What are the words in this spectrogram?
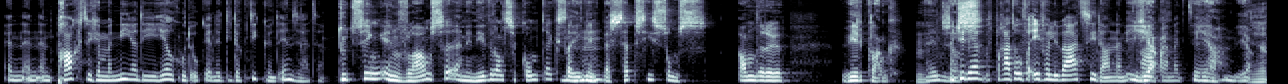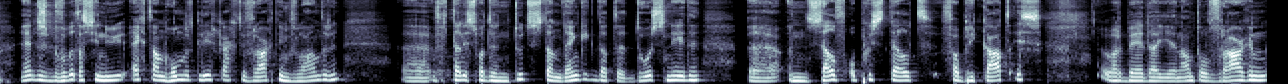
een, een, een, prachtige manier die je heel goed ook in de didactiek kunt inzetten. Toetsing in Vlaamse en in Nederlandse context, dat heeft mm in perceptie soms andere weerklank. Mm. Hè, dus als... jullie praten over evaluatie dan? En ja, met, uh... ja, ja. ja. dus bijvoorbeeld als je nu echt aan 100 leerkrachten vraagt in Vlaanderen, uh, vertel eens wat een toets, dan denk ik dat de doorsnede uh, een zelf opgesteld fabrikaat is, waarbij dat je een aantal vragen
